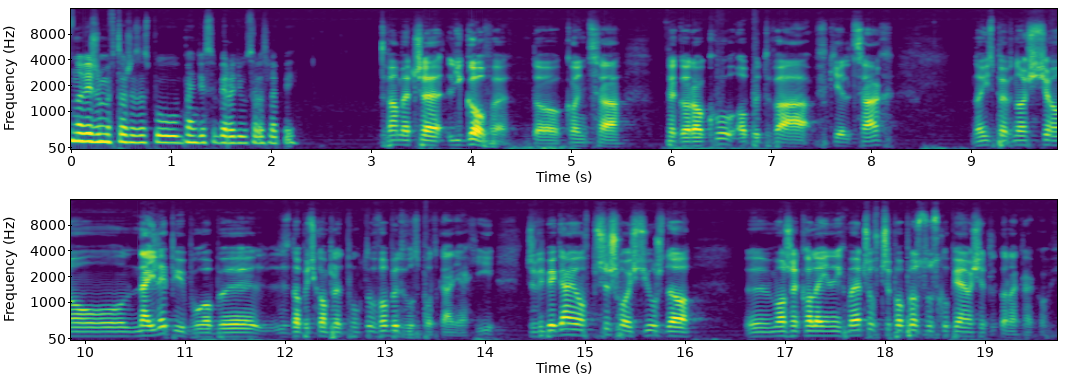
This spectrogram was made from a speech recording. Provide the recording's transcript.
no, wierzymy w to, że zespół będzie sobie radził coraz lepiej. Dwa mecze ligowe do końca tego roku, obydwa w Kielcach. No i z pewnością najlepiej byłoby zdobyć komplet punktów w obydwu spotkaniach. I czy wybiegają w przyszłość już do y, może kolejnych meczów, czy po prostu skupiają się tylko na Krakowie?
